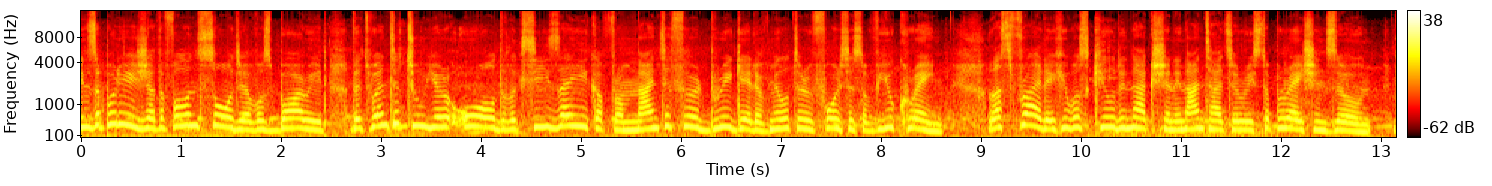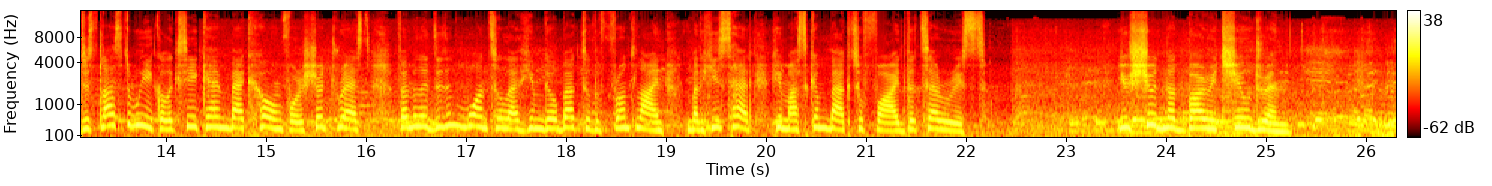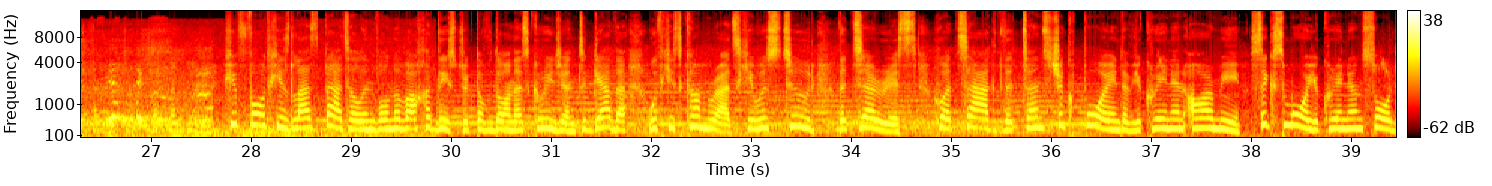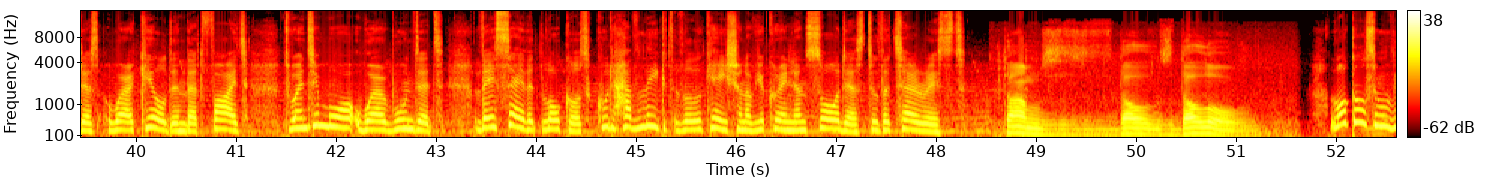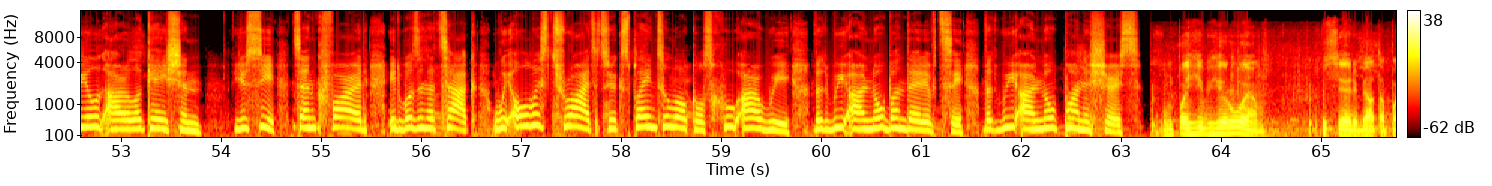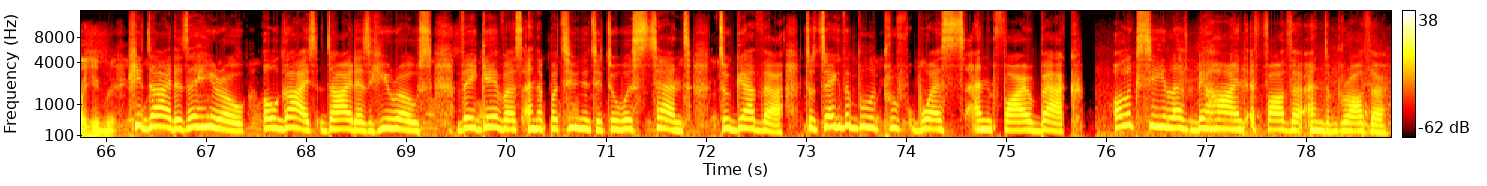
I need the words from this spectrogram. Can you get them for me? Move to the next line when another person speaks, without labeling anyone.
In Zaporizhia, the fallen soldier was buried. The 22-year-old Oleksiy Zayika from 93rd Brigade of Military Forces of Ukraine. Last Friday, he was killed in action in anti-terrorist operation zone. Just last week, Alexei came back home for a short rest. Family didn't want to let him go back to the front line, but he said he must come back to fight the terrorists. You should not bury children. He fought his last battle in Volnovakha district of Donetsk region. Together with his comrades, he withstood the terrorists who attacked the 10th checkpoint of Ukrainian army. Six more Ukrainian soldiers were killed in that fight. 20 more were wounded. They say that locals could have leaked the location of Ukrainian soldiers to the terrorists.
Там здал, сдало.
Locals revealed our location. You see, tank fired. it was an attack. We always tried to explain to locals who are we, that we are no banderovцы, that we are no punishers. He died as a hero. All guys died as heroes. They gave us an opportunity to withstand, together, to take the bulletproof vests and fire back. Oleksiy left behind a father and a brother.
